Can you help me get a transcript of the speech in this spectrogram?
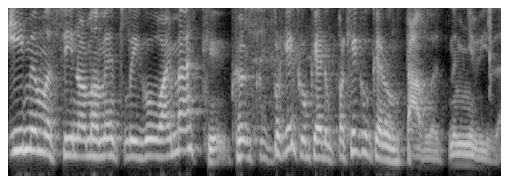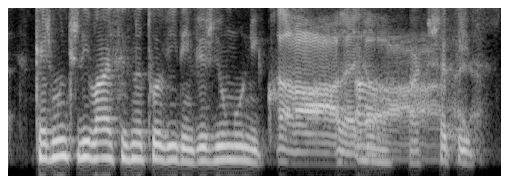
E mesmo assim, normalmente ligo o iMac. Para que é que eu quero, para que é que eu quero um tablet na minha vida? Queres muitos devices na tua vida em vez de um único. Ah, velho, Ah, pá, que ah, chatice.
